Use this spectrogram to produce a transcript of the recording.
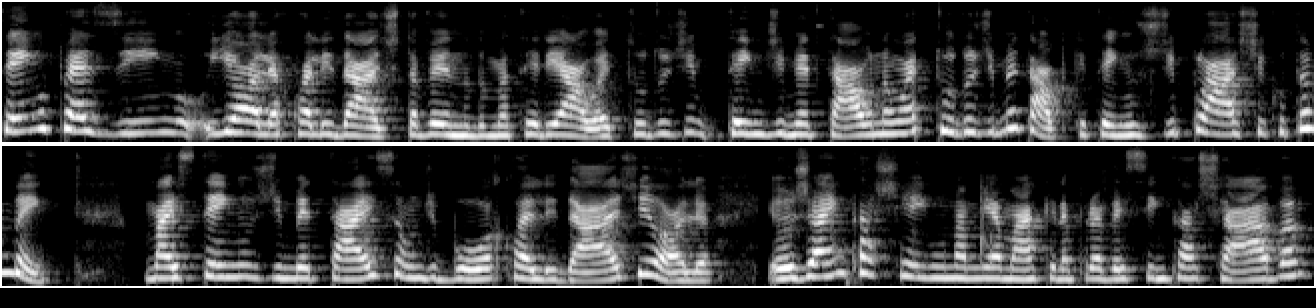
tem o pezinho, e olha a qualidade, tá vendo, do material? É tudo de, tem de metal, não é tudo de metal, porque tem os de plástico também. Mas tem os de metais, são de boa qualidade, olha. Eu já encaixei um na minha máquina pra ver se encaixava.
